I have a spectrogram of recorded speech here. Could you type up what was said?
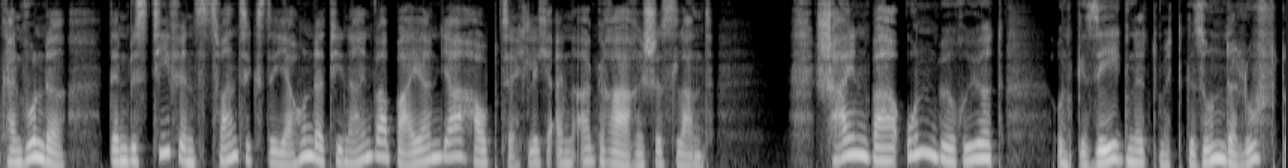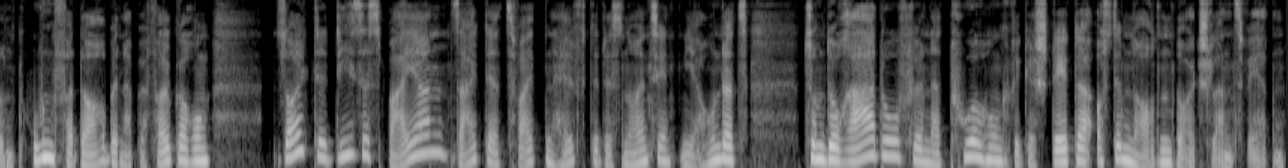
Kein Wunder, denn bis tief ins 20. Jahrhundert hinein war Bayern ja hauptsächlich ein agrarisches Land – Scheinbar unberührt und gesegnet mit gesunder Luft und unverdorbener Bevölkerung, sollte dieses Bayern seit der zweiten Hälfte des 19. Jahrhunderts zum Dorado für naturhungrige Städte aus dem Norden Deutschlands werden.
